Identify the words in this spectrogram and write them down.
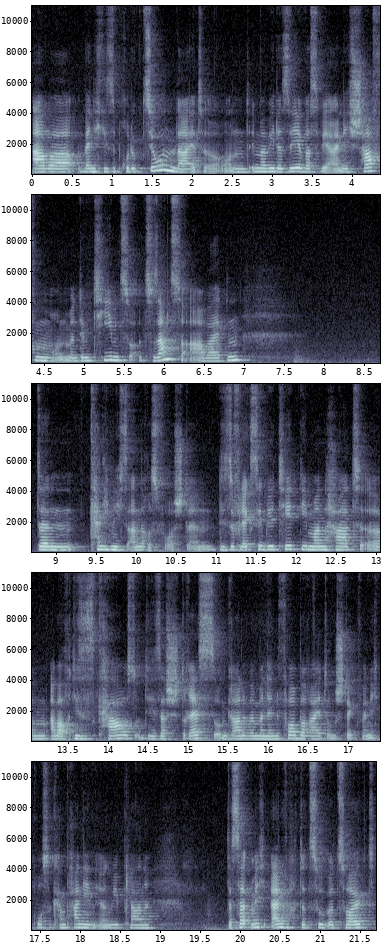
Aber wenn ich diese Produktion leite und immer wieder sehe, was wir eigentlich schaffen und mit dem Team zu, zusammenzuarbeiten, dann kann ich mir nichts anderes vorstellen. Diese Flexibilität, die man hat, ähm, aber auch dieses Chaos und dieser Stress und gerade wenn man in Vorbereitung steckt, wenn ich große Kampagnen irgendwie plane, das hat mich einfach dazu überzeugt,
